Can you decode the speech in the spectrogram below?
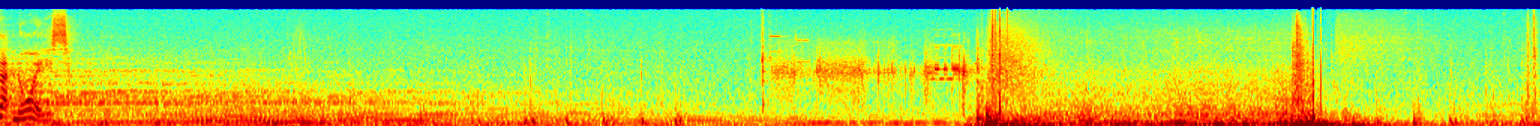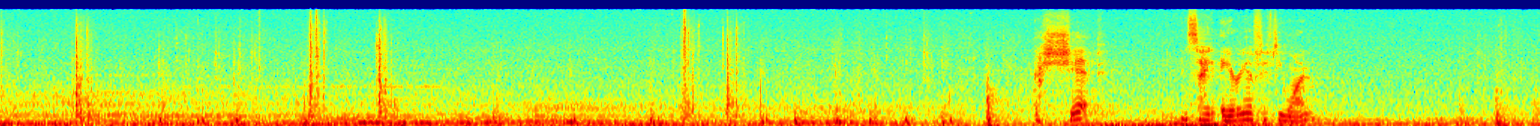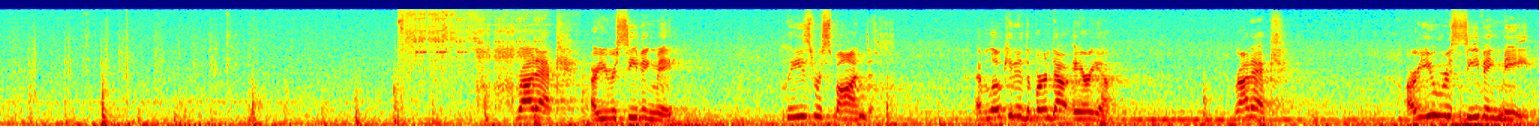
that noise? A ship? Inside Area 51? Rodek, are you receiving me? Please respond. I've located the burned out area. Rodek, are you receiving me?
